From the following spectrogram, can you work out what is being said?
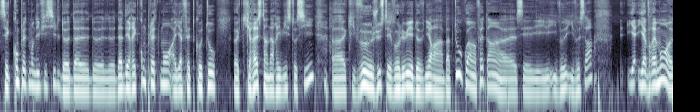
C'est complètement difficile d'adhérer complètement à Yafet Koto, qui reste un arriviste aussi, euh, qui veut juste évoluer et devenir un Babtou, quoi, en fait. Hein, Euh, c'est, il, veut, il veut ça. Il y, a- vraiment euh,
